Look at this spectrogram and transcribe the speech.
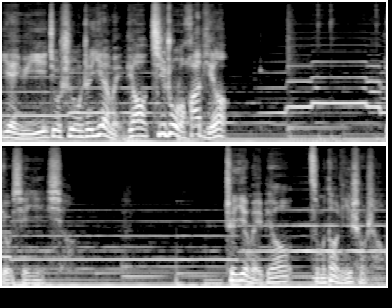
燕羽衣就是用这燕尾镖击中了花瓶。有些印象。这燕尾镖怎么到你手上了？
